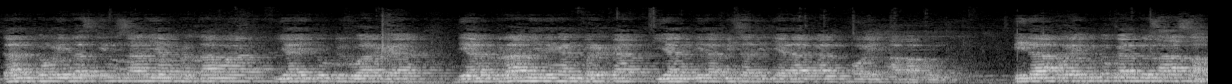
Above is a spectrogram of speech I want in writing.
dan komunitas insan yang pertama yaitu keluarga dianugerahi dengan berkat yang tidak bisa ditiadakan oleh apa pun. Tidak oleh kutukan dosa asal,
